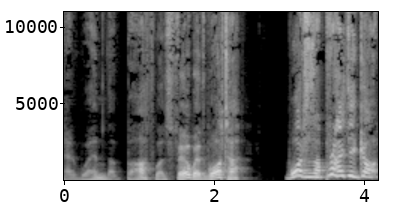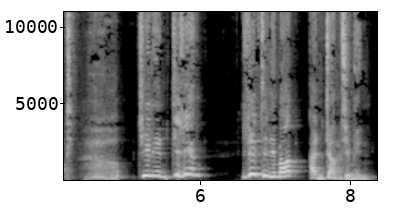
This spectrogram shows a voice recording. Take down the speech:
And when the bath was filled with water, what a surprise he got! Gillian, Gillian lifted him up and dumped him in.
